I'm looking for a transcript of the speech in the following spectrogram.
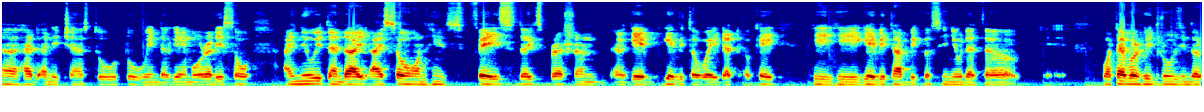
uh, had any chance to to win the game already. So I knew it, and I, I saw on his face the expression uh, gave gave it away that okay he, he gave it up because he knew that uh, whatever he drew in the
